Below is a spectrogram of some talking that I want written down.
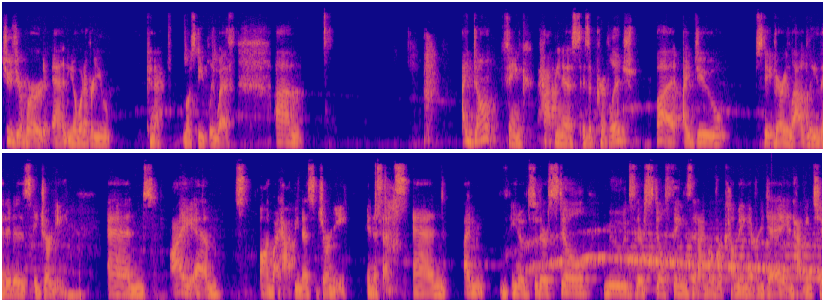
choose your word and you know whatever you connect most deeply with. Um, I don't think happiness is a privilege, but I do state very loudly that it is a journey. And I am on my happiness journey in a sense. And I'm you know, so there's still moods, there's still things that I'm overcoming every day and having to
